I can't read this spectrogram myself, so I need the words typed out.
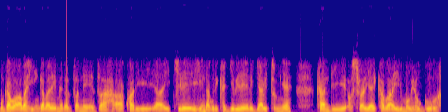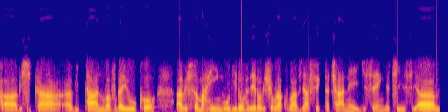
mugabo abahinga baremereza neza ko ari ihindagurika ry'ibirere ryabitumye kandi australia ikaba iri mu bihugu bishika uh, bitanu bavuga yuko uh, bifise amahinguriro rero bishobora kuba vyafekta cane igisenge c'isi um,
